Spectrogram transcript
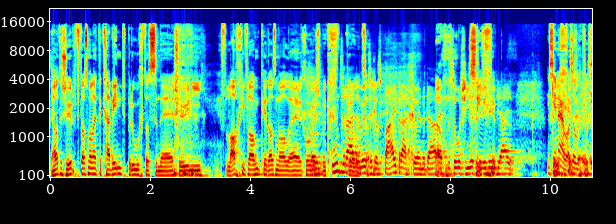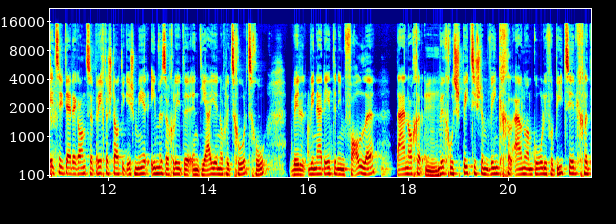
ja, der Schürpf, das Mal hat er keinen Wind gebraucht, dass eine schöne flache Flanke das Mal äh. Wirklich Unser einer würde sich ein Bein brechen, wenn er da Ja, so schießt wie in die Eier. Genau, also Das- jetzt in dieser ganzen Berichterstattung ist mir immer so ein bisschen der Ndiaye noch ein bisschen zu kurz gekommen, weil wenn er dort im Fallen dann nachher Mhm. wirklich aus spitzestem Winkel auch noch am Goalie vorbeizirkelt,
